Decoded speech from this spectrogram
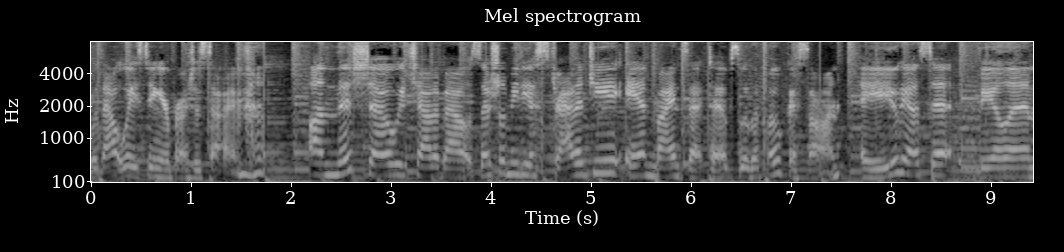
without wasting your precious time. on this show, we chat about social media strategy and mindset tips with a focus on, you guessed it, feeling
